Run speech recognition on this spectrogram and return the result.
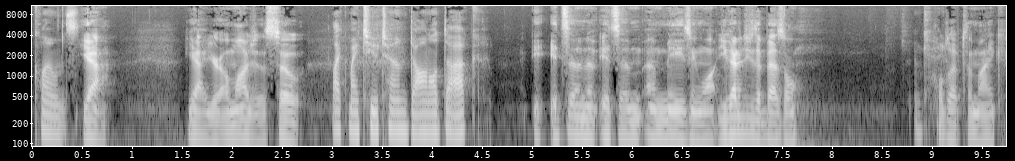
clones, Yeah, yeah, your homages. So like my two tone Donald Duck. it's an it's an amazing watch. You got to do the bezel. Okay. Hold up to the mic.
